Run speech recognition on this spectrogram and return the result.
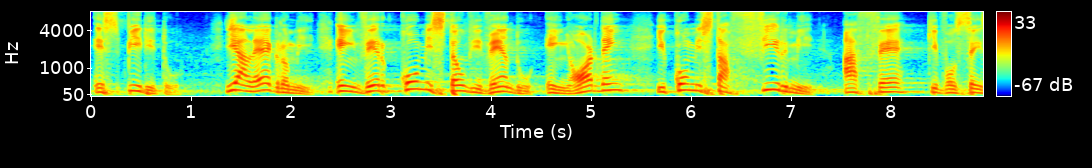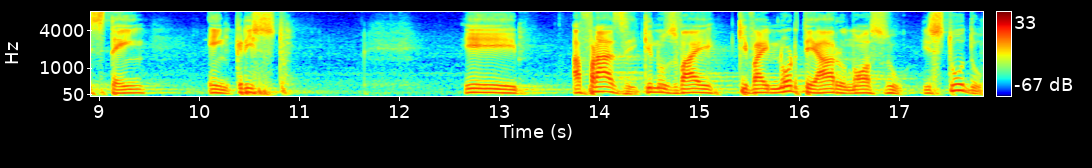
espírito. E alegro-me em ver como estão vivendo em ordem e como está firme a fé que vocês têm em Cristo. E a frase que nos vai que vai nortear o nosso estudo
